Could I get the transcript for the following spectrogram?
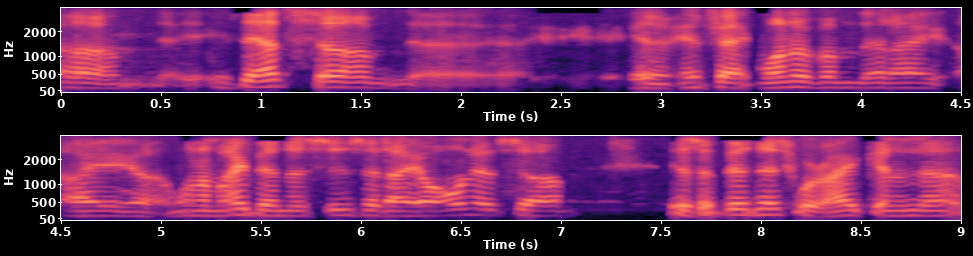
um, that's um, uh, in, in fact one of them that I, I uh, one of my businesses that I own is uh, is a business where I can uh,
